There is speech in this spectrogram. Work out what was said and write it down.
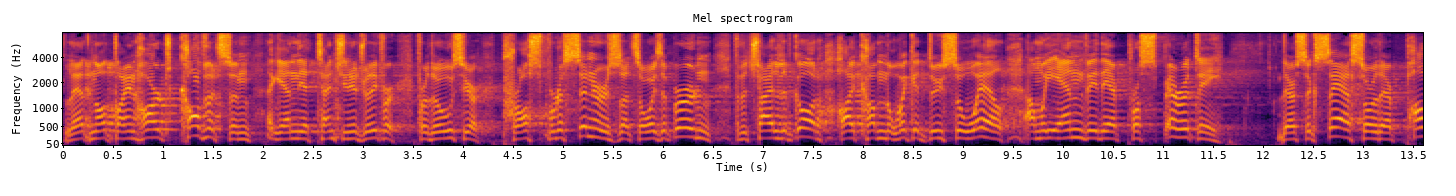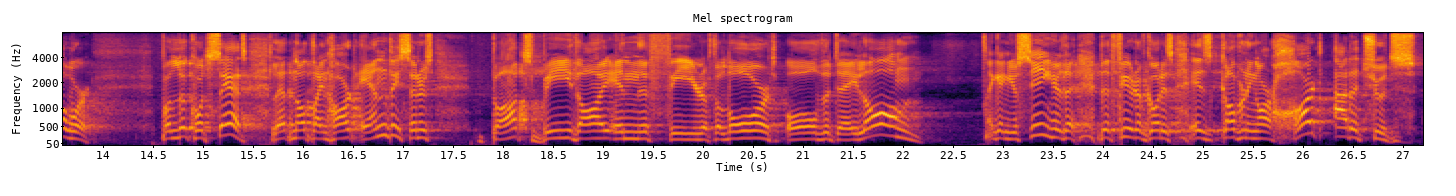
Let not thine heart covet. And again, the attention is really for, for those who are prosperous sinners. That's always a burden for the child of God. How come the wicked do so well? And we envy their prosperity, their success, or their power. But look what's said Let not thine heart envy sinners, but be thou in the fear of the Lord all the day long. Again, you're seeing here that the fear of God is, is governing our heart attitudes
